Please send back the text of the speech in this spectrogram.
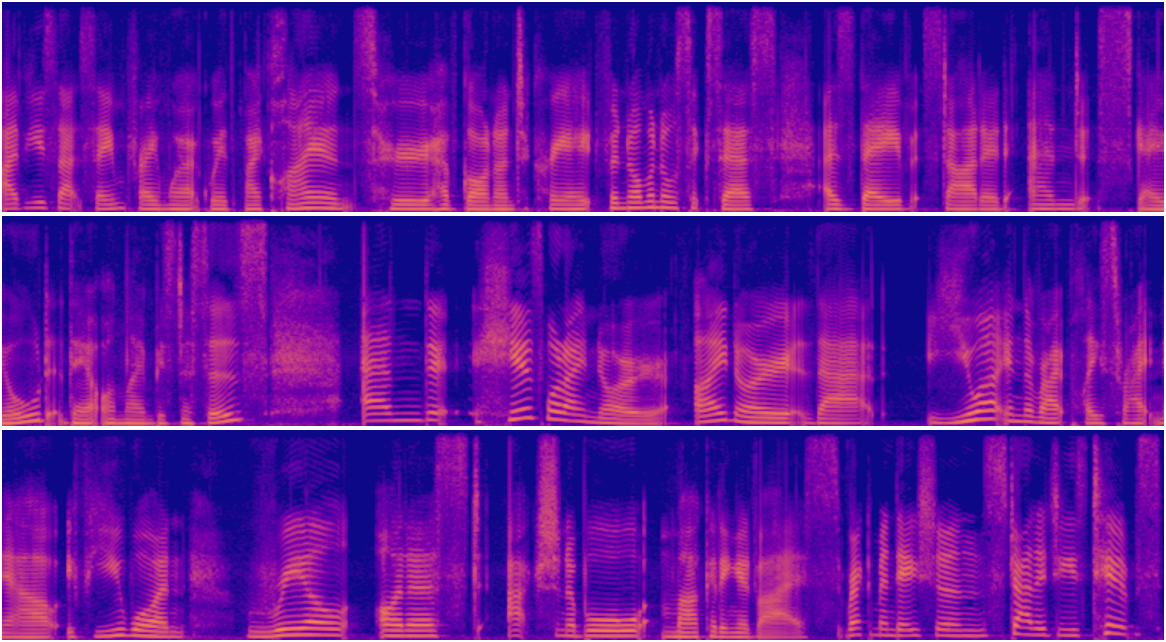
I've used that same framework with my clients who have gone on to create phenomenal success as they've started and scaled their online businesses. And here's what I know I know that you are in the right place right now if you want real, honest, actionable marketing advice, recommendations, strategies, tips,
